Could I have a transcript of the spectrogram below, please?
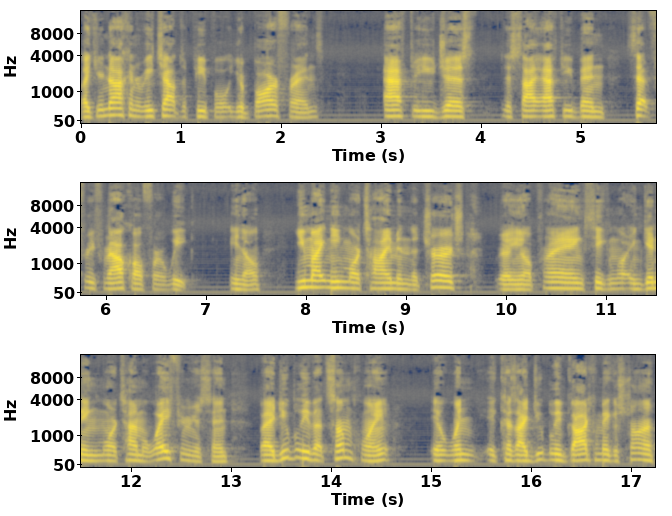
Like you're not going to reach out to people, your bar friends, after you just decide after you've been set free from alcohol for a week. You know, you might need more time in the church, uh, you know, praying, seeking, and getting more time away from your sin. But I do believe at some point, it, when because I do believe God can make us stronger.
